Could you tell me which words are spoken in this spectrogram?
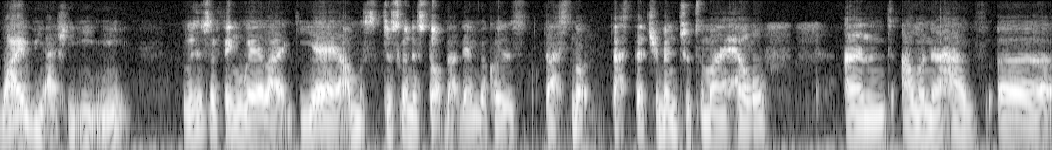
why we actually eat meat. It was just a thing where, like, yeah, I'm just gonna stop that then because that's not that's detrimental to my health, and I want to have uh,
